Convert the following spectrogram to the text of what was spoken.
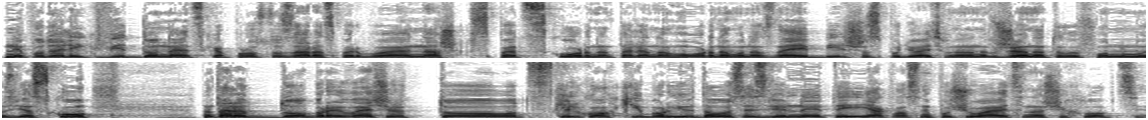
Неподалік від Донецька. Просто зараз перебуває наш спецскор Наталя Нагорна. Вона знає більше. Сподіваюся, вона вже на телефонному зв'язку. Наталю, добрий вечір. То от скількох кіборгів вдалося звільнити, і як власне почуваються наші хлопці?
